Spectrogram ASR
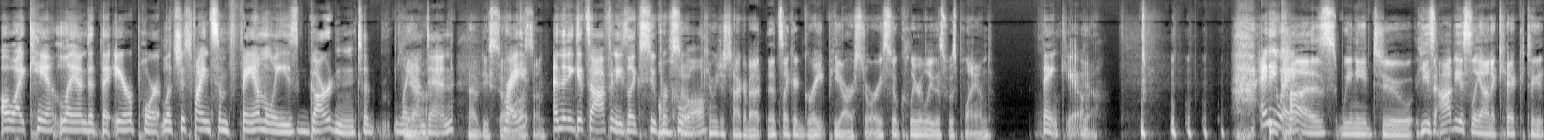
Oh, I can't land at the airport. Let's just find some family's garden to land Yeah, in. That would be so right, awesome. and then he gets off, and he's like super Also, cool. Can we just talk about that's like a great PR story. So clearly this was planned. Thank you. Yeah. Anyway, Because we need to he's obviously on a kick to,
